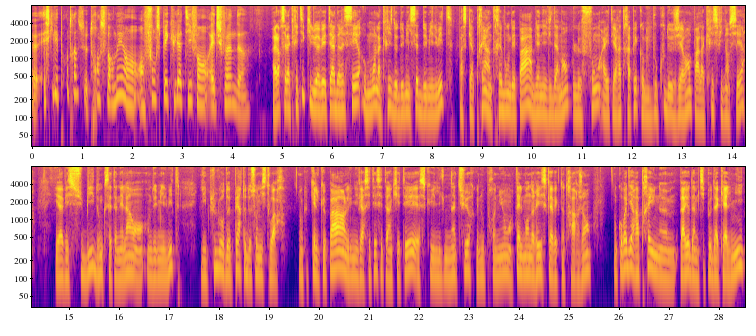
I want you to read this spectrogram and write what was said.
euh, est-ce qu'il n'est pas en train de se transformer en, fonds spéculatif, en hedge fund? Alors c'est la critique qui lui avait été adressée au moment de la crise de 2007-2008, parce qu'après un très bon départ, bien évidemment, le fonds a été rattrapé comme beaucoup de gérants par la crise financière et avait subi donc cette année-là, en 2008, les plus lourdes pertes de son histoire. Donc quelque part, l'université s'était inquiétée, est-ce qu'il est nature que nous prenions tellement de risques avec notre argent? Donc on va dire après une période un petit peu d'accalmie,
